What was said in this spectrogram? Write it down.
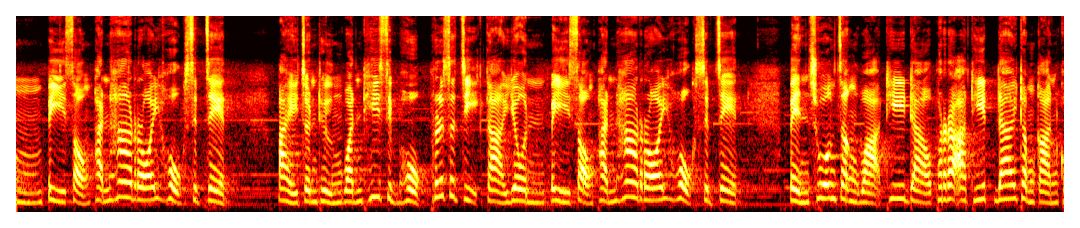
ม ปี 2567 ไปจนถึงวันที่ 16 พฤศจิกายน ปี 2567เป็นช่วงจังหวะที่ดาวพระอาทิตย์ได้ทำการโค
